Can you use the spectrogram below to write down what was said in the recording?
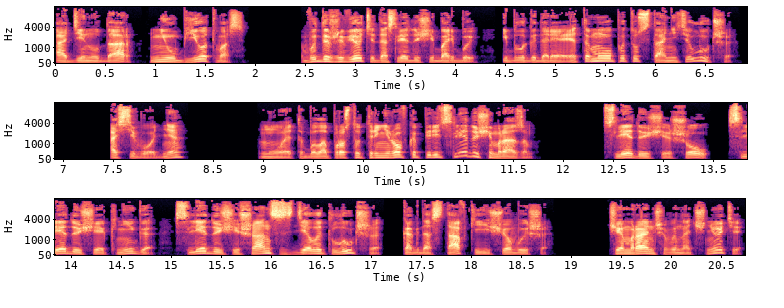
Один удар не убьет вас. Вы доживете до следующей борьбы, и благодаря этому опыту станете лучше. А сегодня ну, это была просто тренировка перед следующим разом. Следующее шоу, следующая книга, следующий шанс сделать лучше, когда ставки еще выше. Чем раньше вы начнете,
